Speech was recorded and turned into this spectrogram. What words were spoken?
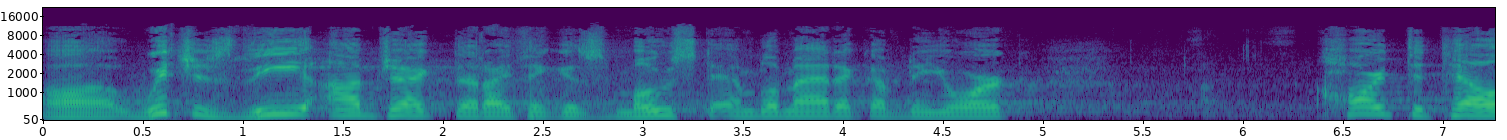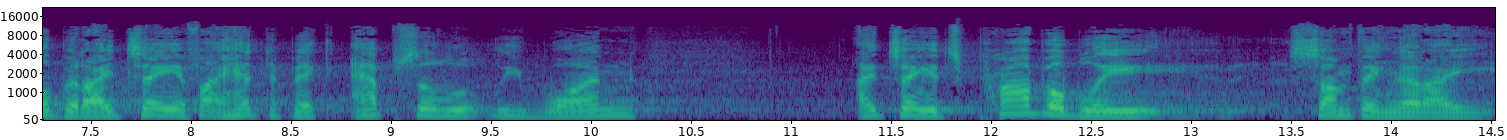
Uh, which is the object that I think is most emblematic of New York? Hard to tell, but I'd say if I had to pick absolutely one, I'd say it's probably something that I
